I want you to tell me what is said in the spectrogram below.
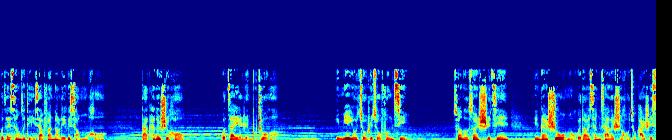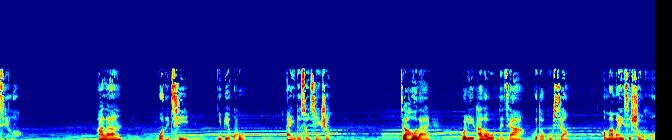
我在箱子底下翻到了一个小木盒，打开的时候，我再也忍不住了。里面有九十九封信，算了算时间，应该是我们回到乡下的时候就开始写了。阿兰，我的妻，你别哭，爱你的孙先生。再后来，我离开了我们的家，回到故乡。和妈妈一起生活。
